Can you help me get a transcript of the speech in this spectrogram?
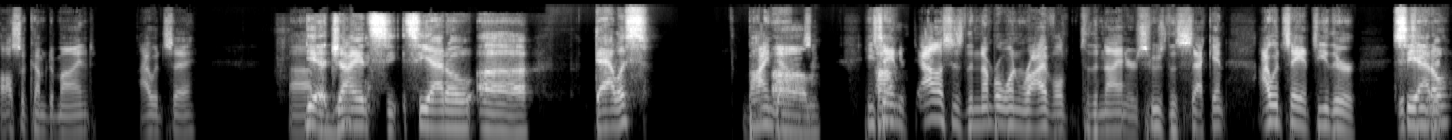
also come to mind, I would say. Uh, yeah, Giants, C- Seattle, uh, Dallas. Behind Dallas. Um, He's huh? saying if Dallas is the number one rival to the Niners, who's the second? I would say it's either it's Seattle, either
